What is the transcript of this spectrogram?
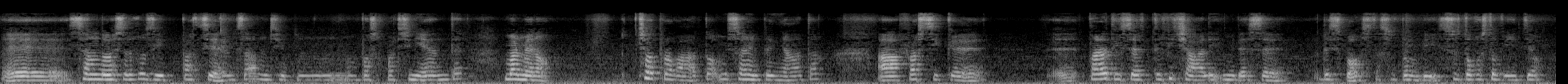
e se non deve essere così pazienza non, ci, non posso farci niente ma almeno ci ho provato mi sono impegnata a far sì che eh, paradisi artificiali mi desse risposta sotto, sotto questo video.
